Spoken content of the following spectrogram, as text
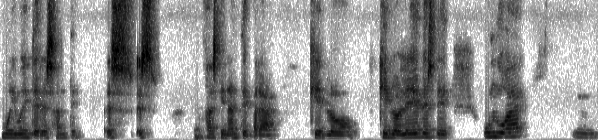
muy, muy interesante. Es, es, fascinante para quien lo, quien lo lee desde un lugar mm,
